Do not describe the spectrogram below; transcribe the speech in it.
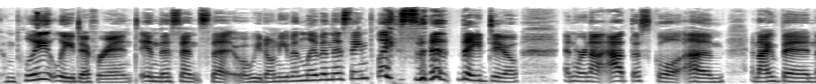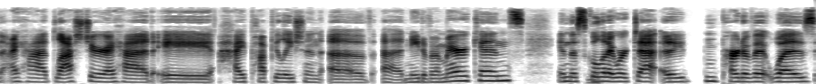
completely different in the sense that we don't even live in the same place that they do and we're not at the school. Um and i've been i had last year i had a high population of uh, native americans in the school that i worked at. A, part of it was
